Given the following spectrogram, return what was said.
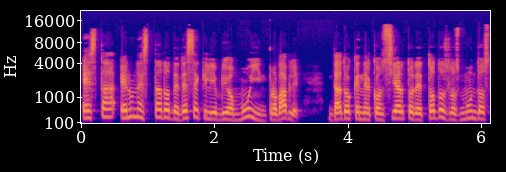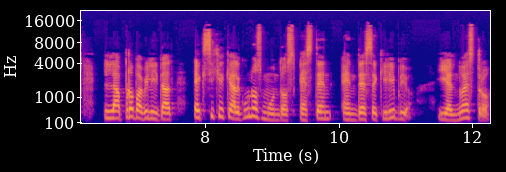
está en un estado de desequilibrio muy improbable, dado que en el concierto de todos los mundos la probabilidad exige que algunos mundos estén en desequilibrio, y el nuestro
